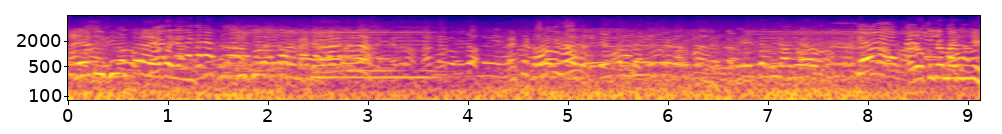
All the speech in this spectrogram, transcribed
ਆਇਓ ਡੀਸੀ ਦਫ਼ਤਰ ਆਇਓ ਕੋਈ ਗੱਲ ਨਹੀਂ ਡੀਸੀ ਇੱਥੇ ਖੜੋ ਨਾ ਇਦਾਂ ਨਹੀਂ ਗੱਲ ਕਰ ਇਦਾਂ ਵੀ ਆ ਜਾਓ ਕਿਉਂ ਰੁਕ ਜਾਓ ਮੈਡਮ ਜੀ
